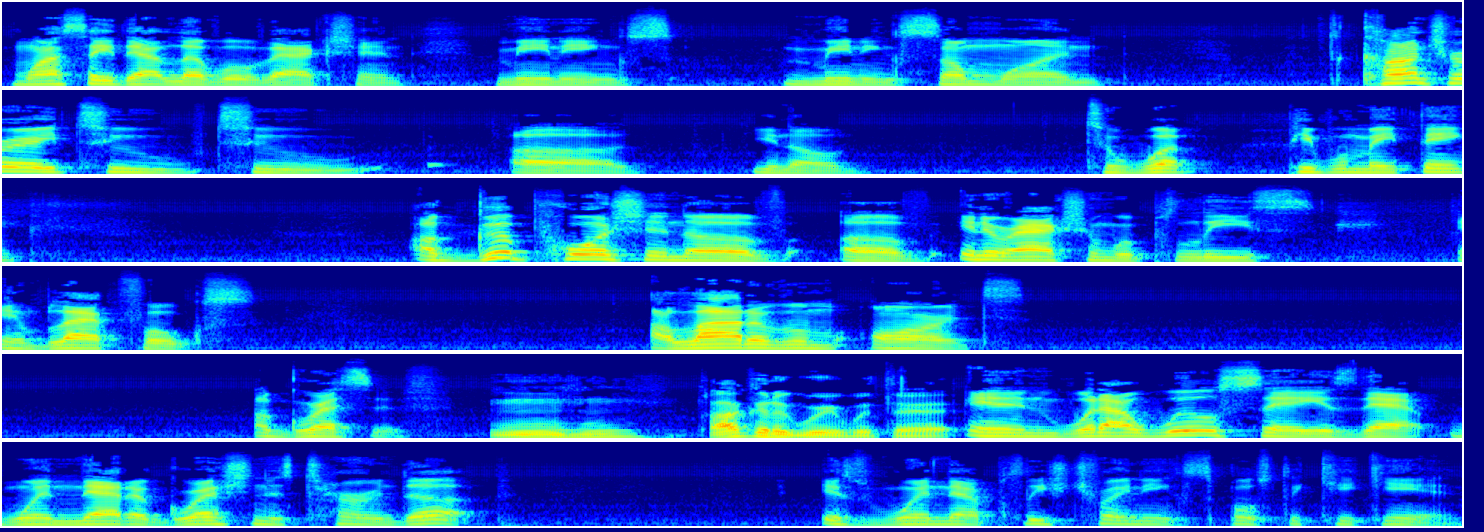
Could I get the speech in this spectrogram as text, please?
When I say that level of action, meaning meaning someone contrary to to uh, you know to what people may think, a good portion of of interaction with police and black folks, a lot of them aren't aggressive. hmm I could agree with that. And what I will say is that when that aggression is turned up, is when that police training is supposed to kick in.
